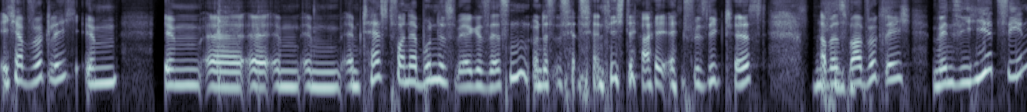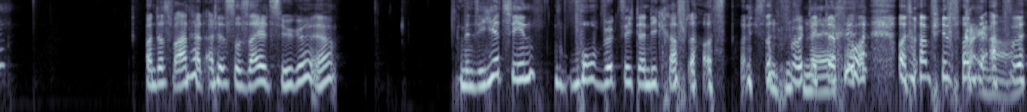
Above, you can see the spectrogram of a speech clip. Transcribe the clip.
Ich habe wirklich im im, äh, äh, im, im, im Test von der Bundeswehr gesessen. Und das ist jetzt ja nicht der High-End-Physik-Test, aber es war wirklich, wenn sie hier ziehen, und das waren halt alles so Seilzüge, ja, wenn sie hier ziehen, wo wirkt sich dann die Kraft aus? Und ich saß wirklich Naja. davor und habe wie so ein Affe,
